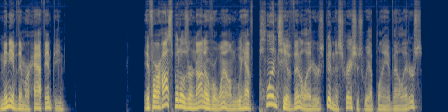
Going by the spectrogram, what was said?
many of them are half empty. If our hospitals are not overwhelmed, we have plenty of ventilators. Goodness gracious, we have plenty of ventilators.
